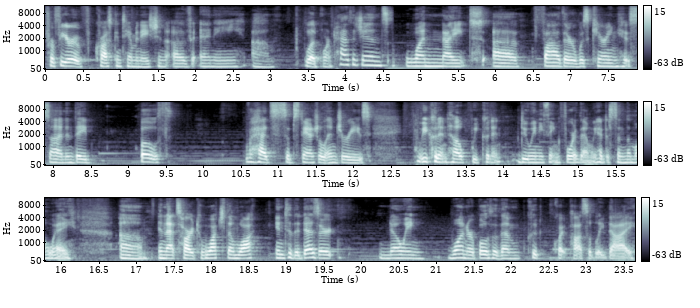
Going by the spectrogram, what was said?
for fear of cross contamination of any um, bloodborne pathogens. One night, a father was carrying his son, and they both had substantial injuries. We couldn't help, we couldn't do anything for them. We had to send them away. Um, and that's hard to watch them walk into the desert knowing one or both of them could quite possibly die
